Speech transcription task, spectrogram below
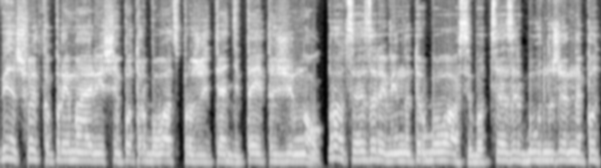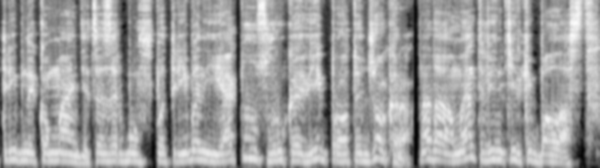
Він швидко приймає рішення потурбуватися про життя дітей та жінок. Про Цезаря він не турбувався, бо Цезар був вже не потрібний команді. Цезар був потрібен як туз в рукаві проти Джокера. На даний момент він тільки баласт.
